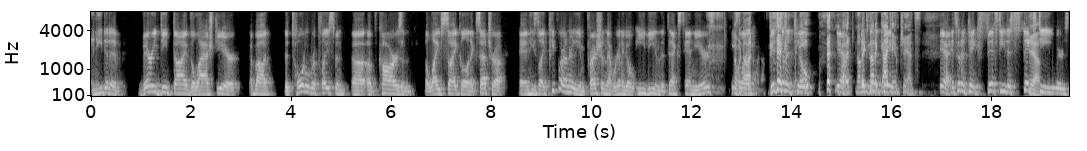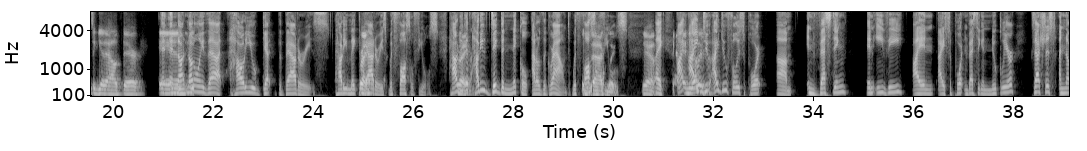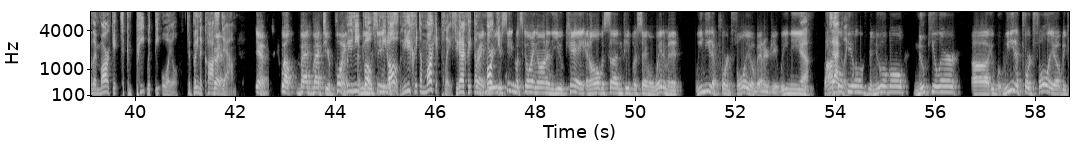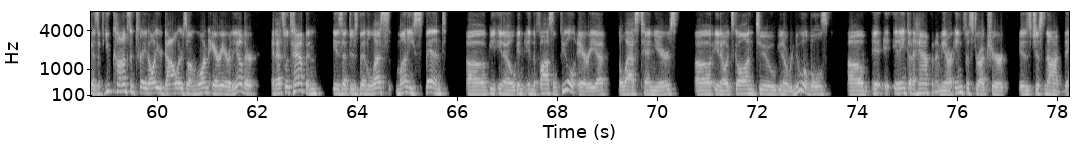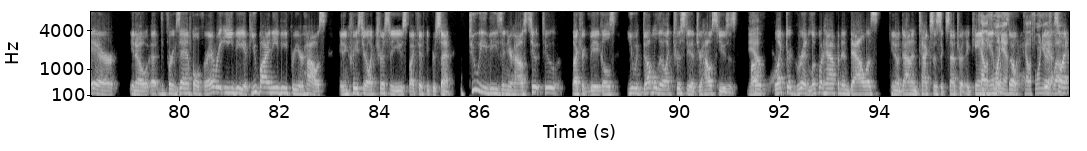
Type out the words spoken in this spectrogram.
and he did a very deep dive the last year about the total replacement uh, of cars and the life cycle and et cetera and he's like, people are under the impression that we're going to go EV in the next 10 years. He's no, like, not. it's going to take, nope. yeah, not, not, a, not a goddamn take, chance. Yeah, it's going to take 50 to 60 yeah. years to get out there. And, and, and not, not only that, how do you get the batteries? How do you make the right. batteries with fossil fuels? How do you right. get, how do you dig the nickel out of the ground with fossil exactly. fuels? Yeah. Like I, I do, I do fully support um, investing in EV. I, I support investing in nuclear because that's just another market to compete with the oil to bring the cost right. down. Yeah. Well, back back to your point. Well, you need I mean, both. You need all of them. You need to create the marketplace. You got to create the right. market. You're, you're, seeing what's going on in the UK, and all of a sudden, people are saying, "Well, wait a minute. We need a portfolio of energy. We need yeah, fossil exactly. fuels, renewable, nuclear. Uh, we need a portfolio because if you concentrate all your dollars on one area or the other, and that's what's happened, is that there's been less money spent uh, you know, in, in the fossil fuel area the last 10 years. Uh, you know, it's gone to, you know, renewables. Uh, it, it ain't going to happen. I mean, our infrastructure is just not there. You know, uh, for example, for every EV, if you buy an EV for your house, it increased your electricity use by 50%. Two EVs in your house, two, two electric vehicles, you would double the electricity that your house uses. Yeah. Our electric grid, look what happened in Dallas you know, down in Texas, et cetera. They can't California, handle it. So California yeah, well. So I,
